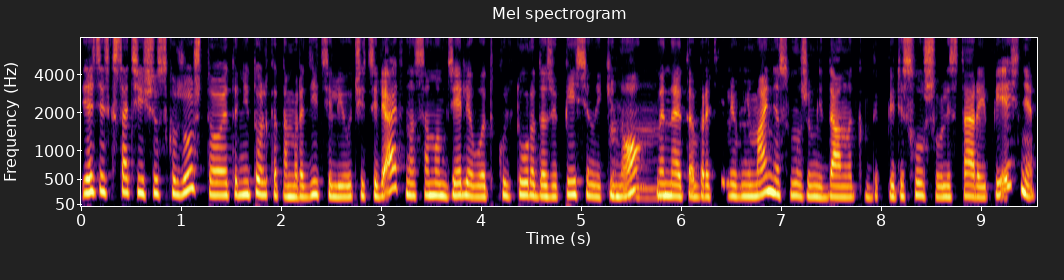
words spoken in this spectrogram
Я здесь, кстати, еще скажу, что это не только там родители и учителя, это на самом деле вот культура даже песен и кино. Mm-hmm. Мы на это обратили внимание с мужем недавно, когда переслушивали старые песни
